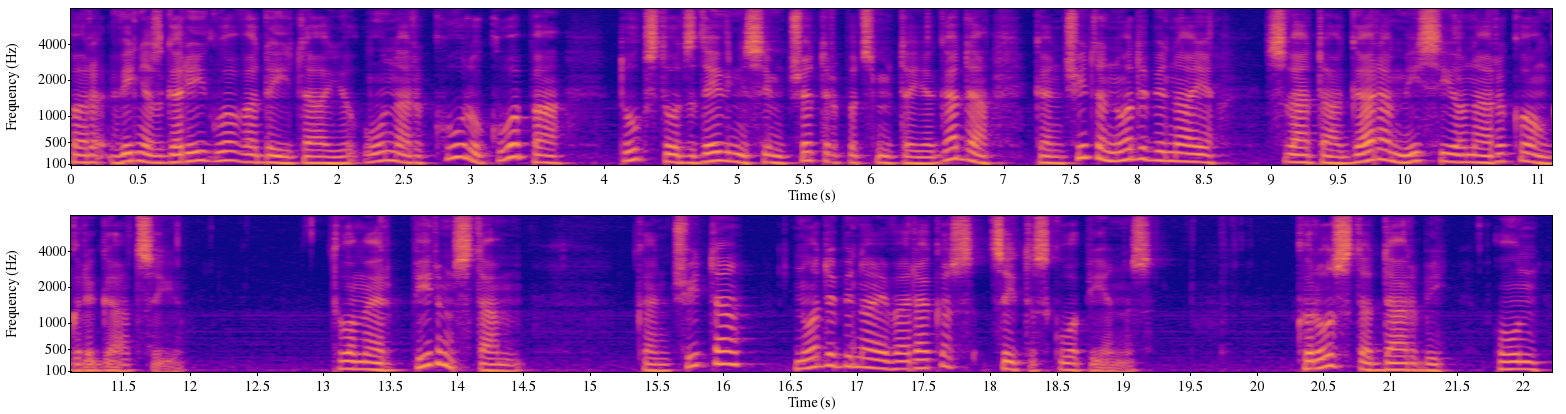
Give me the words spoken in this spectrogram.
par viņas garīgo vadītāju un ar kuru kopā 1914. gadā Kančita nodibināja Svētā gara misionāru kongregāciju. Tomēr pirms tam Kančita nodibināja vairākas citas kopienas. Krusta darbi un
